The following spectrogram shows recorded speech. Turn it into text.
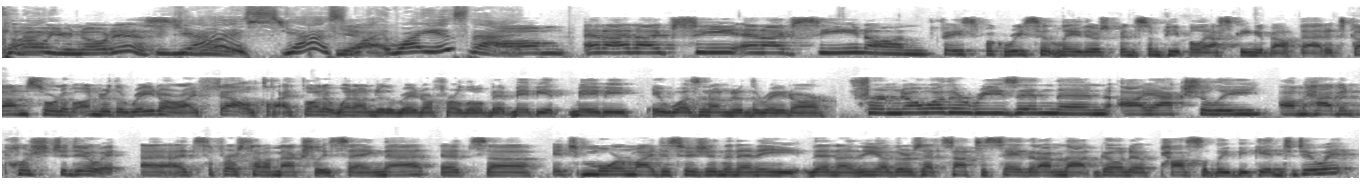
can oh, I? you noticed? You yes, noticed. yes. Yeah. Why, why is that? Um, and, I, and I've seen and I've seen on Facebook recently. There's been some people asking about that. It's gone sort of under the radar. I felt. I thought it went under the radar for a little bit. Maybe it maybe it wasn't under the radar for no other reason than I actually um, haven't pushed to do it. Uh, it's the first time I'm actually saying that. It's uh, it's more my decision than any than any others. That's not to say that I'm not going to possibly begin to do it,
